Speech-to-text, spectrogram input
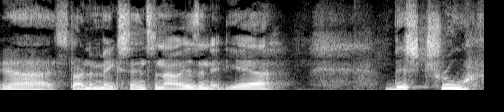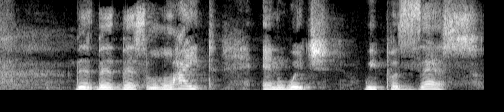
Yeah, it's starting to make sense now, isn't it? Yeah. This truth, this, this, this light in which we possess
